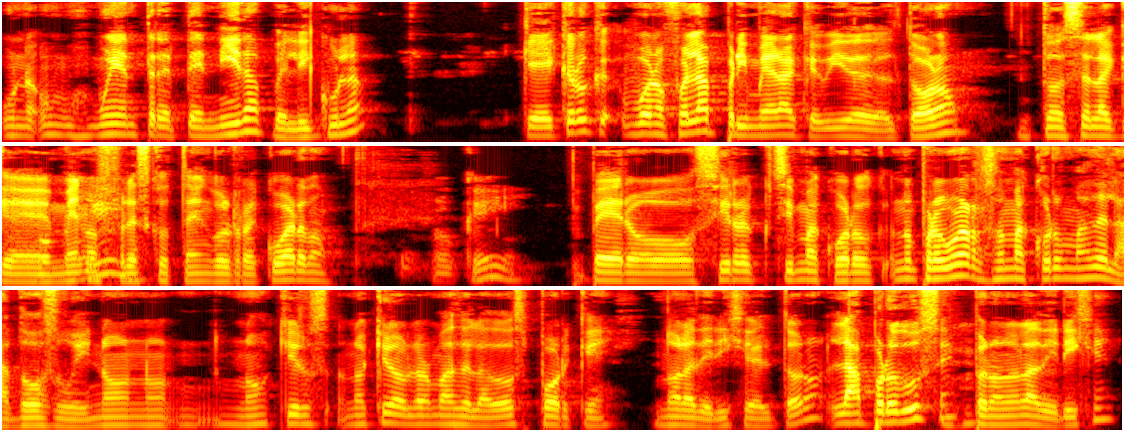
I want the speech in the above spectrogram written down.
una, muy entretenida película. Que creo que, bueno, fue la primera que vi de Del Toro. Entonces es la que menos fresco tengo el recuerdo. Ok. Pero sí, sí me acuerdo. No, por alguna razón me acuerdo más de la 2, güey. No, no, no quiero, no quiero hablar más de la 2 porque no la dirige Del Toro. La produce, pero no la dirige.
